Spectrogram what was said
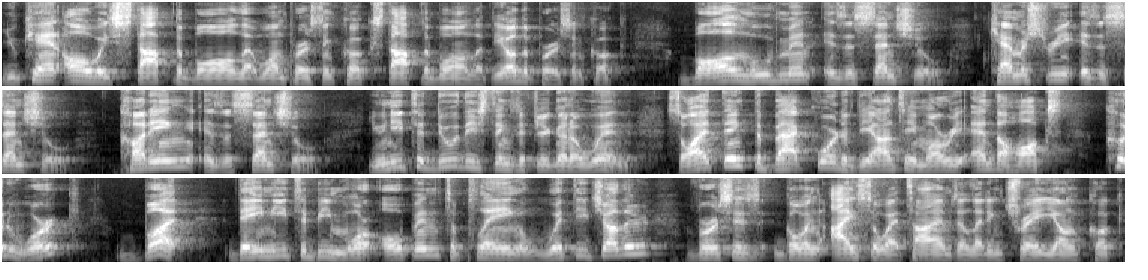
You can't always stop the ball, let one person cook, stop the ball, and let the other person cook. Ball movement is essential. Chemistry is essential. Cutting is essential. You need to do these things if you're going to win. So I think the backcourt of Dejounte Murray and the Hawks could work, but they need to be more open to playing with each other versus going ISO at times and letting Trae Young cook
